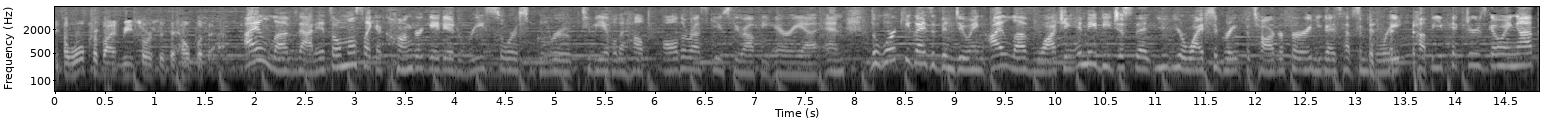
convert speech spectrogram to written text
and we'll provide resources to help with that. I love that. It's almost like a congregated resource group to be able to help all the rescues throughout the area. And the work you guys have been doing, I love watching. It may be just that you, your wife's a great photographer and you guys have some great puppy pictures going up,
